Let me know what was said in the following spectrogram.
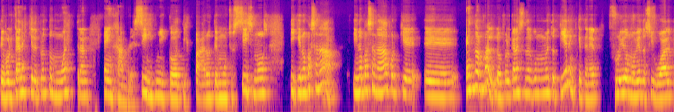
de, volcanes que de pronto muestran enjambres sísmicos, disparos de muchos sismos y que no pasa nada. Y no pasa nada porque eh, es normal, los volcanes en algún momento tienen que tener fluido moviéndose igual,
